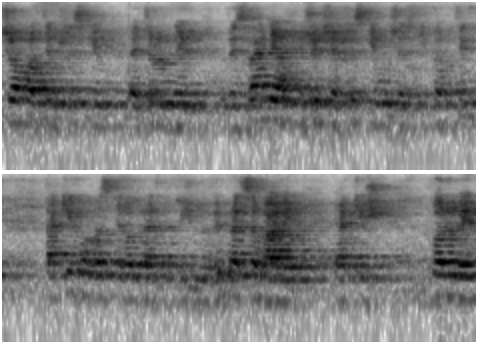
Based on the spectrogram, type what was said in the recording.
czoło tym wszystkim e, trudnym wyzwaniom i życzę wszystkim uczestnikom tych takich owocnych obrad, byśmy wypracowali jakieś formy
